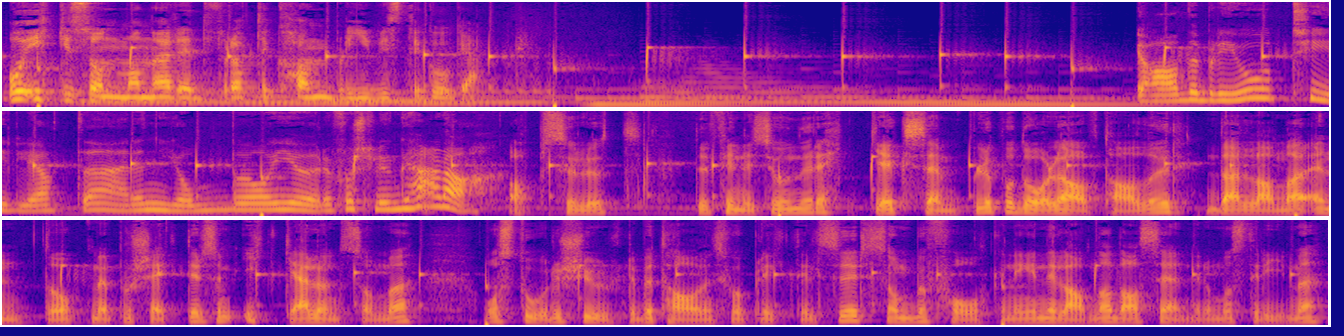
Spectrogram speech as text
og ikke sånn man er redd for at det kan bli hvis det går gærent. Ja, det blir jo tydelig at det er en jobb å gjøre for slugg her, da. Absolutt. Det finnes jo en rekke eksempler på dårlige avtaler der land har endt opp med prosjekter som ikke er lønnsomme, og store skjulte betalingsforpliktelser som befolkningen i landet da senere må stri med.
